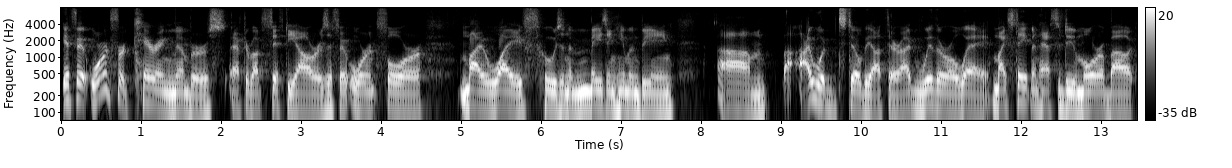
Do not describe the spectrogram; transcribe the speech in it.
If it weren't for caring members after about 50 hours, if it weren't for my wife, who's an amazing human being, um, I would still be out there. I'd wither away. My statement has to do more about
